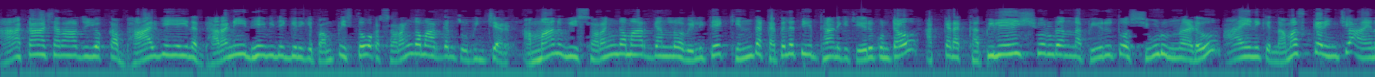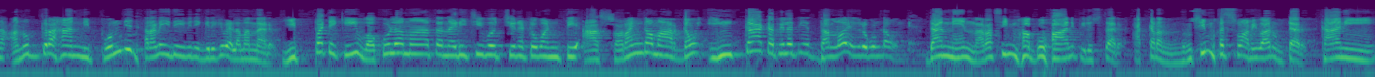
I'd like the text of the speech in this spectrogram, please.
ఆకాశరాజు యొక్క భార్య అయిన ధరణీదేవి దగ్గరికి పంపిస్తూ ఒక సొరంగ మార్గం చూపించారు. అమ్మా నువ్వు ఈ సొరంగ మార్గంలో వెళితే కింద కపిల తీర్థానికి చేరుకుంటావు. అక్కడ కపిలేశ్వరుడు అన్న పేరుతో శివుడు ఉన్నాడు ఆయనకి నమస్కరించి ఆయన అనుగ్రహాన్ని పొంది ధరణీదేవి దగ్గరికి వెళ్ళమన్నారు. ఇప్పటికీ వకులమాత నడిచి వచ్చినటువంటి ఆ సొరంగ మార్గం ఇంకా కపిల తీర్థంలో ఎదురుగుండా ఉంది. దాన్ని నరసింహ గుహ అని పిలుస్తారు. అక్కడ నృసింహస్వామి వారు ఉంటారు. కానీ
